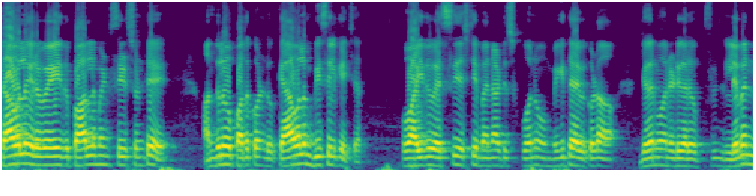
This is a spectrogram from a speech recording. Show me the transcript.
కేవలం ఇరవై ఐదు పార్లమెంట్ సీట్స్ ఉంటే అందులో పదకొండు కేవలం బీసీలకే ఇచ్చారు. ఓ ఐదు ఎస్సీ ఎస్టీ మైనార్టీస్ పోను మిగతావి కూడా జగన్మోహన్ రెడ్డి గారు లెవెన్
